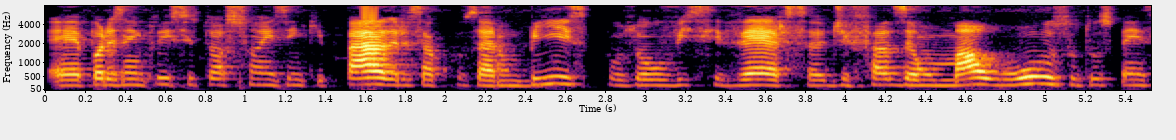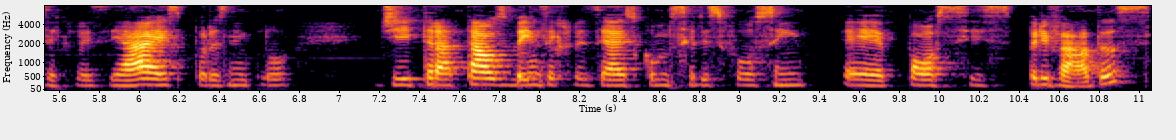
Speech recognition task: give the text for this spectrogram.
é, por exemplo, em situações em que padres acusaram bispos ou vice-versa de fazer um mau uso dos bens eclesiais, por exemplo, de tratar os bens eclesiais como se eles fossem é, posses privadas.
